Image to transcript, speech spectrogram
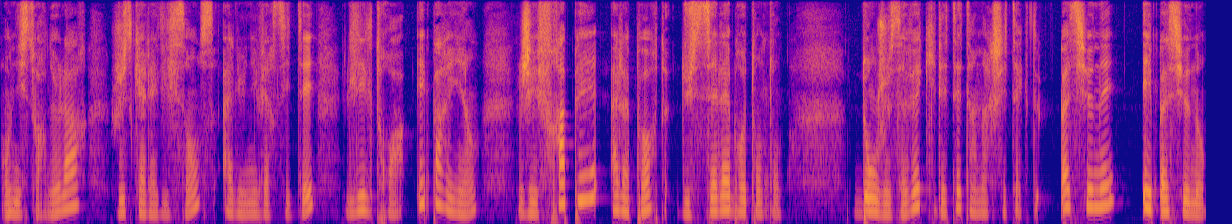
en histoire de l'art jusqu'à la licence à l'université Lille 3 et Paris 1, j'ai frappé à la porte du célèbre tonton, dont je savais qu'il était un architecte passionné passionnant,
